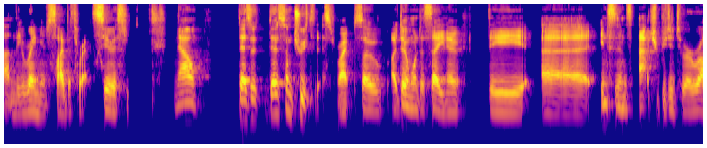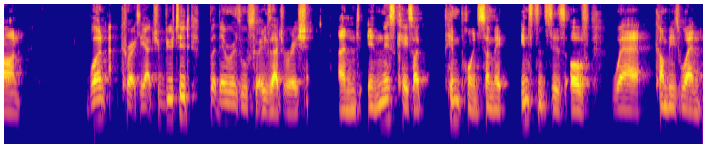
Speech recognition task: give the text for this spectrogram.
um, the Iranian cyber threat seriously. Now, there's a, there's some truth to this, right? So I don't want to say, you know, the uh, incidents attributed to Iran weren't correctly attributed, but there is also exaggeration. And in this case, I pinpoint some instances of where companies went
